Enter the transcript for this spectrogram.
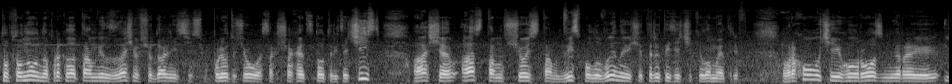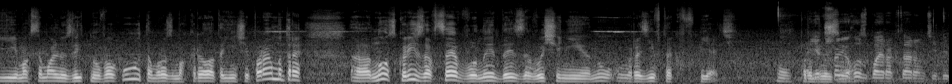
Тобто, ну, наприклад, там він зазначив, що дальність польоту цього шахет 136, а ще ас там щось там 2,5 чи 3 тисячі кілометрів. Враховуючи його розміри і максимальну злітну вагу, там розмах крила та інші параметри, е, ну, скоріш за все, вони десь завищені ну, разів так в 5. Ну, приблизно. якщо його з Байрактаром TB2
